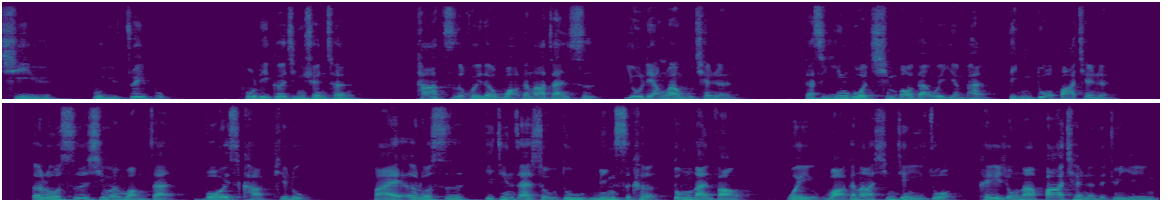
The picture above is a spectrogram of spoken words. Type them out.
其余不予追捕。普里戈金宣称，他指挥的瓦格纳战士有两万五千人，但是英国情报单位研判顶多八千人。俄罗斯新闻网站 Voice 卡披露，白俄罗斯已经在首都明斯克东南方为瓦格纳新建一座可以容纳八千人的军营。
